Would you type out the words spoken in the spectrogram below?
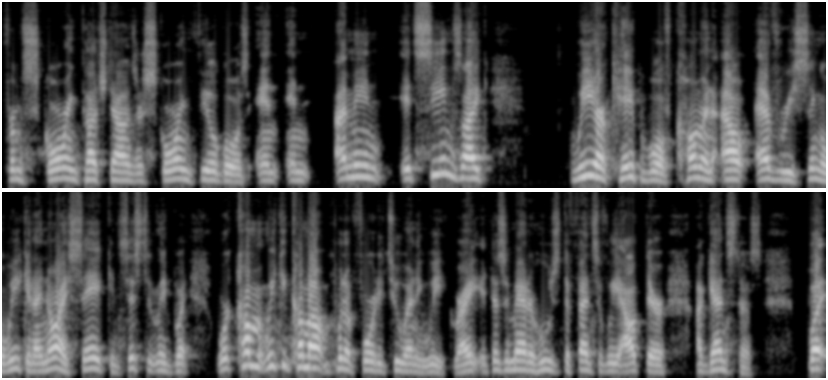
from scoring touchdowns or scoring field goals. And and I mean, it seems like we are capable of coming out every single week. And I know I say it consistently, but we're coming, we can come out and put up 42 any week, right? It doesn't matter who's defensively out there against us. But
